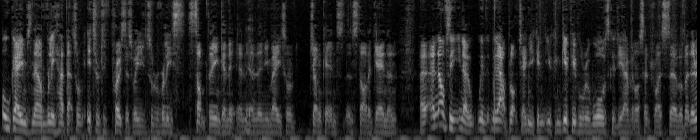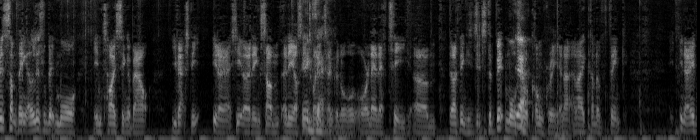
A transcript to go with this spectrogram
all games now really have that sort of iterative process where you sort of release something and, it, and, and then you may sort of junk it and, and start again and and obviously you know with, without blockchain you can you can give people rewards because you have it on a centralized server but there is something a little bit more enticing about you've actually you know actually earning some an ERC20 Exactly. token or, or an NFT um, that I think is just a bit more Yeah. sort of concrete and I, and I kind of think you know if,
